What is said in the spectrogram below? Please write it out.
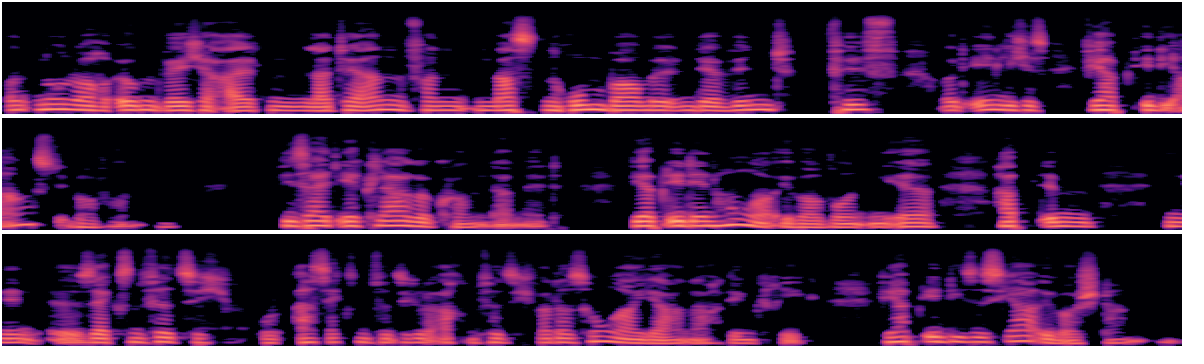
und nur noch irgendwelche alten Laternen von Masten rumbaumeln, der Wind pfiff und ähnliches. Wie habt ihr die Angst überwunden? Wie seid ihr klargekommen damit? Wie habt ihr den Hunger überwunden? Ihr habt im in den 46, ach, 46 oder 48 war das Hungerjahr nach dem Krieg. Wie habt ihr dieses Jahr überstanden?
